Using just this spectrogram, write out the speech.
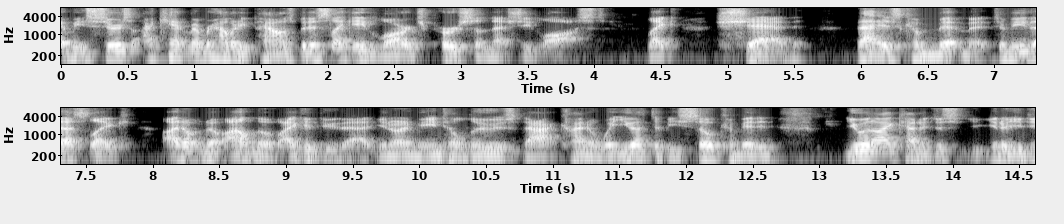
I mean, seriously, I can't remember how many pounds, but it's like a large person that she lost, like shed. That is commitment. To me, that's like, I don't know. I don't know if I could do that. You know what I mean? To lose that kind of weight, you have to be so committed. You and I kind of just, you know, you do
